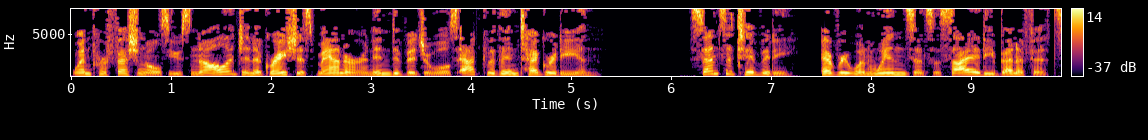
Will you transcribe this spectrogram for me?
When professionals use knowledge in a gracious manner and individuals act with integrity and sensitivity, everyone wins and society benefits.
